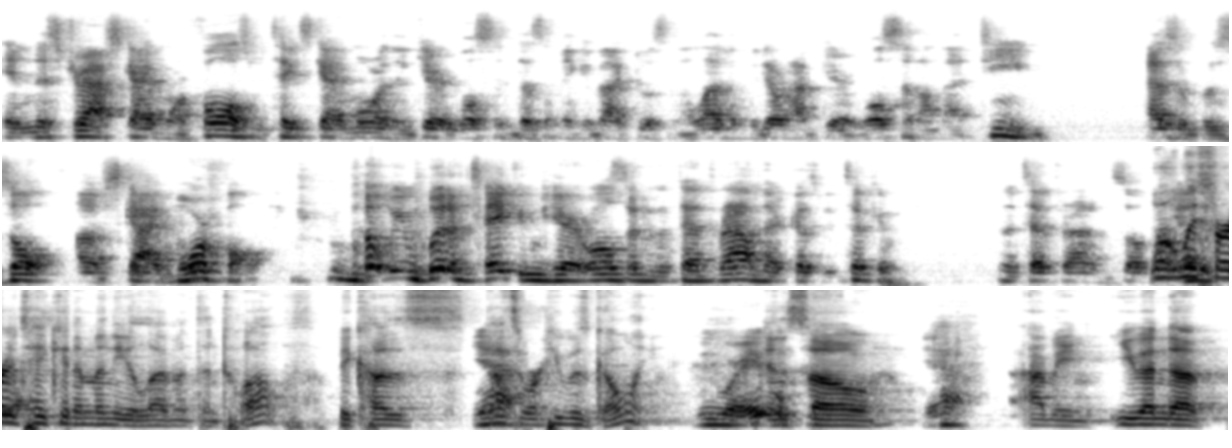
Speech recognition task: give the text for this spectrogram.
In this draft, Sky Moore falls. We take Sky Moore, and then Garrett Wilson doesn't make it back to us in eleven. We don't have Garrett Wilson on that team as a result of Sky Moore falling, but we would have taken Garrett Wilson in the tenth round there because we took him the tenth round. So well, we started taking him in the eleventh and twelfth because yeah. that's where he was going. We were able. And so yeah, I mean, you end up.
